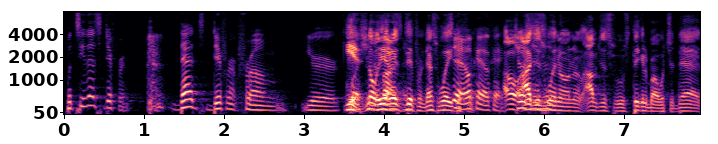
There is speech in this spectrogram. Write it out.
But see, that's different. that's different from your. Yeah, no, yeah, that's different. That's way Yeah, different. okay, okay. Oh, I just just- went on. A, I just was thinking about what your dad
